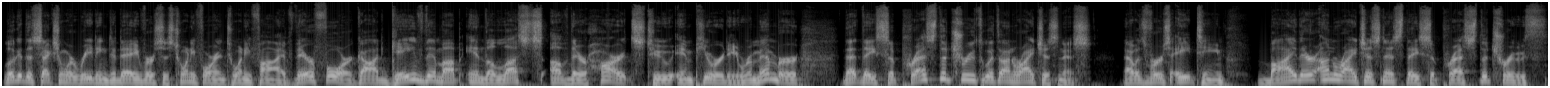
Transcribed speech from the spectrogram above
Look at the section we're reading today, verses 24 and 25. Therefore, God gave them up in the lusts of their hearts to impurity. Remember that they suppressed the truth with unrighteousness. That was verse 18. By their unrighteousness, they suppressed the truth.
